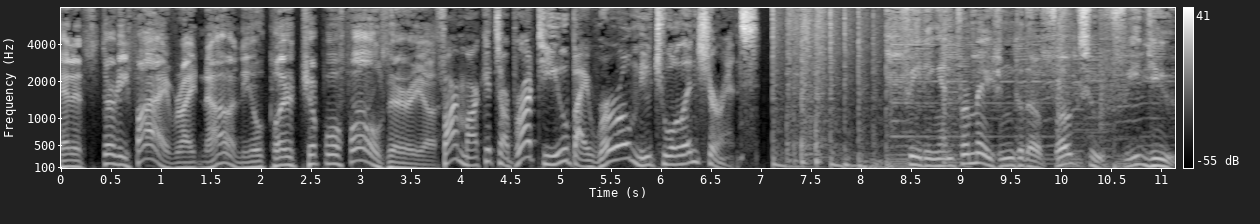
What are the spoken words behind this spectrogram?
And it's 35 right now in the Eau Claire Chippewa Falls area. Farm markets are brought to you by Rural Mutual Insurance. Feeding information to the folks who feed you.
